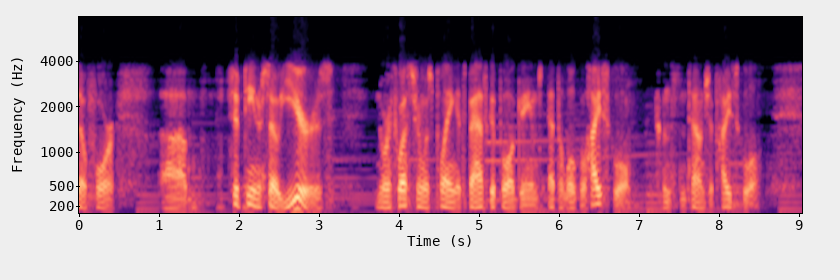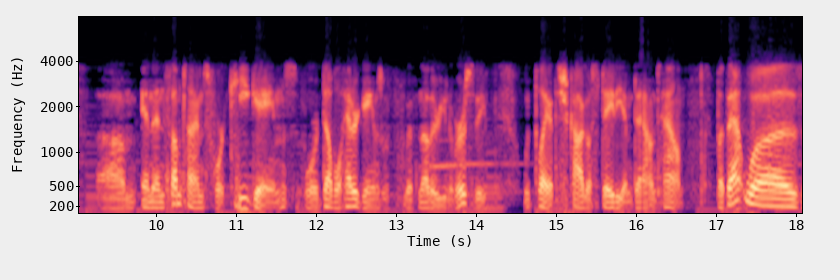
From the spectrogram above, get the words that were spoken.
So, for um, 15 or so years, Northwestern was playing its basketball games at the local high school, Evanston Township High School. Um, and then sometimes for key games or doubleheader games with, with another university, would play at the Chicago Stadium downtown. But that was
